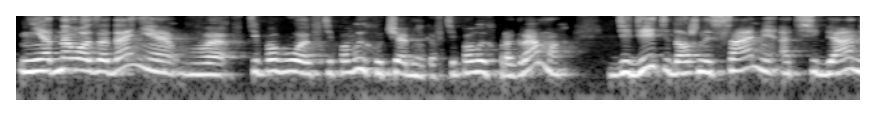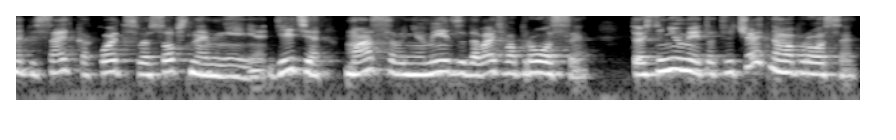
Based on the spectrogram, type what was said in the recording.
ни одного задания в, в, типовой, в типовых учебниках, в типовых программах, где дети должны сами от себя написать какое-то свое собственное мнение. Дети массово не умеют задавать вопросы. То есть они умеют отвечать на вопросы,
